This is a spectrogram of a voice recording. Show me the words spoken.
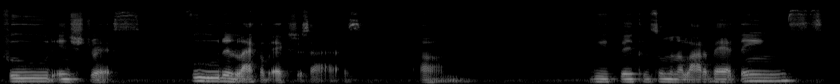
food and stress, food and lack of exercise. Um, we've been consuming a lot of bad things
